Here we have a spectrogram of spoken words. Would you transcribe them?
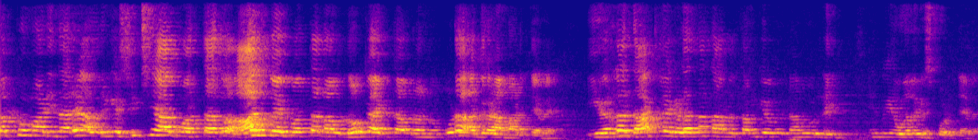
ತಪ್ಪು ಮಾಡಿದ್ದಾರೆ ಅವರಿಗೆ ಶಿಕ್ಷೆ ಆಗುವಂತಹದ್ದು ಆಗಬೇಕು ಅಂತ ನಾವು ಲೋಕಾಯುಕ್ತ ಅವರನ್ನು ಕೂಡ ಆಗ್ರಹ ಮಾಡ್ತೇವೆ. ಇವೆಲ್ಲ ದಾಖಲೆಗಳನ್ನ ನಾನು ತಮಗೆ, ನಾವು ನಿಮಗೆ ಒದಗಿಸ್ಕೊಡ್ತೇವೆ.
